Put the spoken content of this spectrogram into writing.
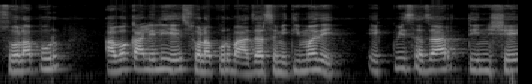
सोलापूर. आवक आलेली आहे सोलापूर बाजार समितीमध्ये. एकवीस हजार तीनशे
